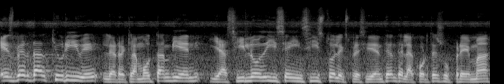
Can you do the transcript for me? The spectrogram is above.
Es verdad que Uribe le reclamó también, y así lo dice, insisto, el expresidente ante la Corte Suprema,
